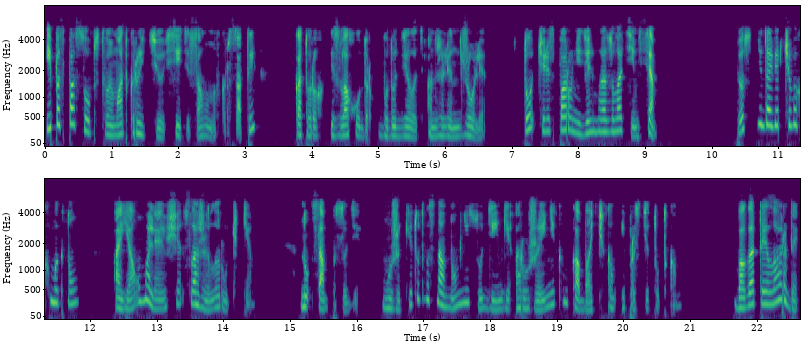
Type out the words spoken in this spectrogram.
и поспособствуем открытию сети салонов красоты, в которых из лохудр будут делать Анжелин Джоли, то через пару недель мы озолотимся. Пес недоверчиво хмыкнул, а я умоляюще сложила ручки. Ну, сам посуди. Мужики тут в основном несут деньги оружейникам, кабачикам и проституткам. Богатые ларды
